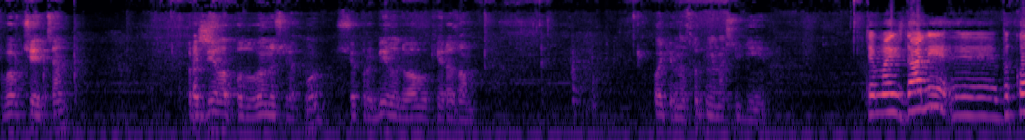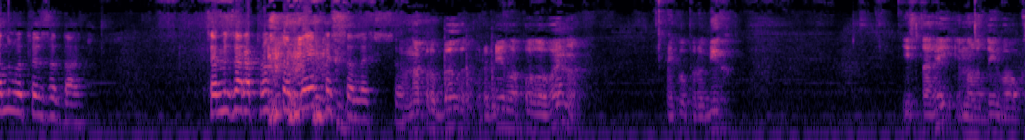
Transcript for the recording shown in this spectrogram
Вовчиця пробігла половину шляху, що пробігли два вовки разом. Потім наступні наші дії. Ти маєш далі е, виконувати задачу. Це ми зараз просто виписали все. Вона пробила, пробігла половину, яку пробіг і старий, і молодий вовк.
